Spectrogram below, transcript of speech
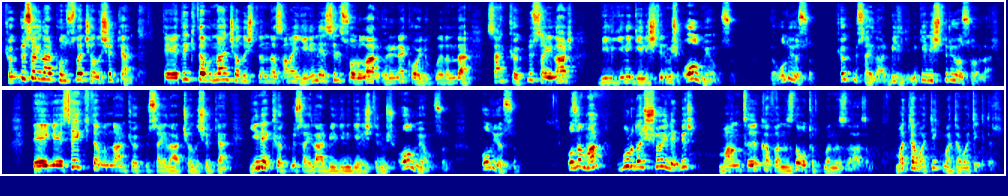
Köklü sayılar konusunda çalışırken TYT kitabından çalıştığında sana yeni nesil sorular önüne koyduklarında sen köklü sayılar bilgini geliştirmiş olmuyor musun? E oluyorsun. Köklü sayılar bilgini geliştiriyor sorular. DGS kitabından köklü sayılar çalışırken yine köklü sayılar bilgini geliştirmiş olmuyor musun? Oluyorsun. O zaman burada şöyle bir mantığı kafanızda oturtmanız lazım. Matematik matematiktir.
